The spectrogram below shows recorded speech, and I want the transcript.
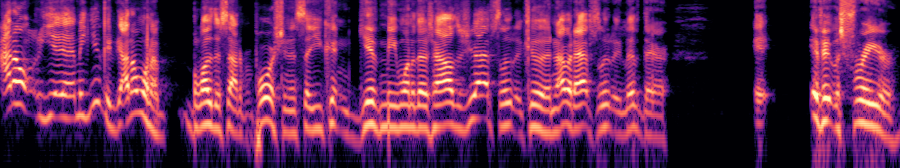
I don't, yeah, I mean, you could, I don't want to blow this out of proportion and say you couldn't give me one of those houses. You absolutely could. And I would absolutely live there if it was free or,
